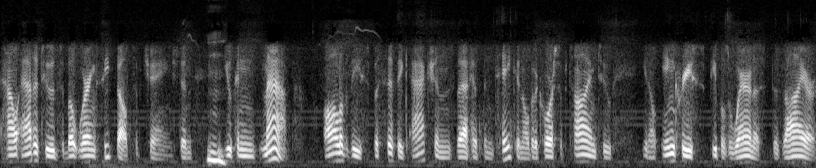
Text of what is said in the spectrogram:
how attitudes about wearing seatbelts have changed, and you can map all of these specific actions that have been taken over the course of time to, you know, increase people's awareness, desire,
